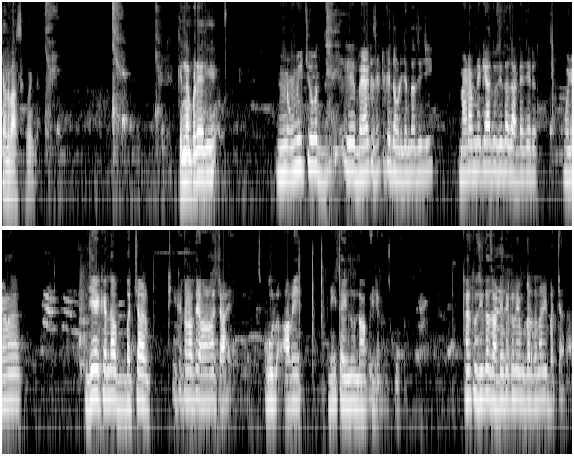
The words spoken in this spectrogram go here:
ਚੱਲ ਬਸ ਕੋਈ ਨਾ। ਕਿੰਨਾ ਪੜਿਆ ਜੀ ਇਹ? ਨੌਵੀਂ ਚ ਉਹ ਇਹ ਬੈਗ ਸਿੱਟ ਕੇ ਦੌੜ ਜਾਂਦਾ ਸੀ ਜੀ। ਮੈਡਮ ਨੇ ਕਿਹਾ, ਤੁਸੀਂ ਤਾਂ ਸਾਡੇ ਸਿਰ ਹੋ ਜਾਣਾ। ਜੇ ਕਹਿੰਦਾ ਬੱਚਾ ਠੀਕ ਤਰ੍ਹਾਂ ਤੇ ਆਉਣਾ ਚਾਹੇ, ਸਕੂਲ ਆਵੇ, ਨਹੀਂ ਤਾਂ ਇਹਨੂੰ ਨਾ ਭੇਜਣਾ ਸਕੂਲ। ਕਹਿੰਦਾ, ਤੁਸੀਂ ਤਾਂ ਸਾਡੇ ਤੇ ਕਲੇਮ ਕਰ ਦੇਣਾ ਵੀ ਬੱਚਾ ਦਾ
